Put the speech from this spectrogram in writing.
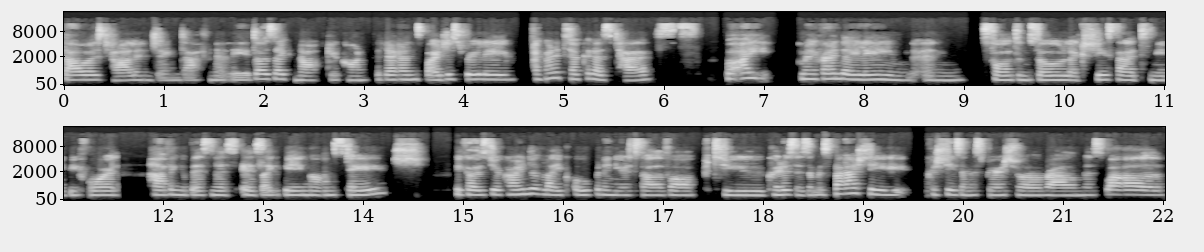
that was challenging, definitely. It does like knock your confidence, but I just really I kind of took it as tests. But I my friend Aileen and Salt and Soul, like she said to me before, having a business is like being on stage because you're kind of like opening yourself up to criticism, especially because she's in the spiritual realm as well.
